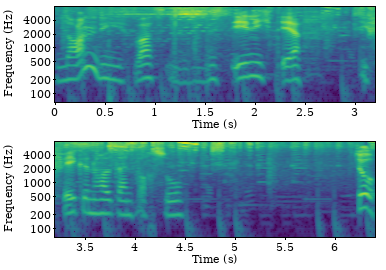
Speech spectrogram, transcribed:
Landi, was? Du bist eh nicht er. Die faken halt einfach so. So,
